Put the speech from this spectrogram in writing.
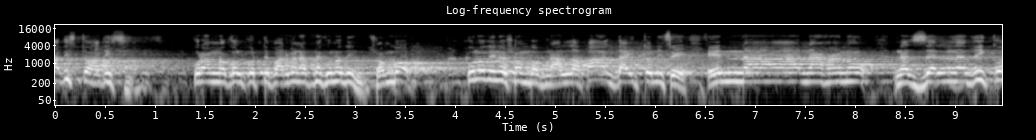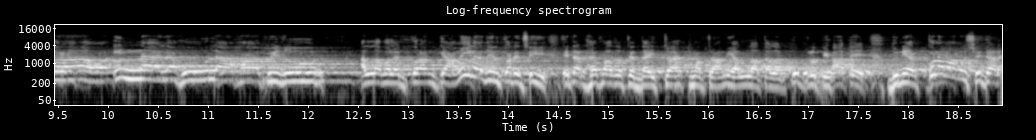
হাদিস তো হাদিসই। কোরআন নকল করতে পারবেন আপনি কোনোদিন? সম্ভব? কোনোদিনও সম্ভব না। আল্লাহ পাক দায়িত্ব নিছে ইন্না লাহু লাহাফিজুন। আল্লাহ বলেন, কোরআনকে আমি নাজিল করেছি। এটার হেফাজতের দায়িত্ব একমাত্র আমি আল্লাহ তালার কুদরতি হাতে। দুনিয়ার কোনো মানুষ এটার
